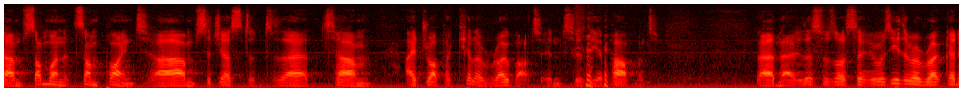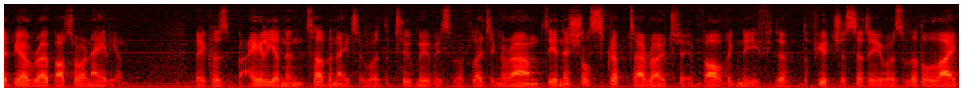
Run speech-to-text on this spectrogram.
um, someone at some point um, suggested that um, I drop a killer robot into the apartment. And uh, this was also, it was either ro- going to be a robot or an alien because Alien and Terminator were the two movies that were floating around. The initial script I wrote involving the, f- the, the future city was a little like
